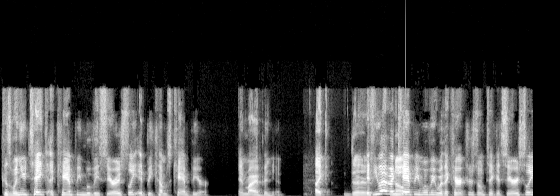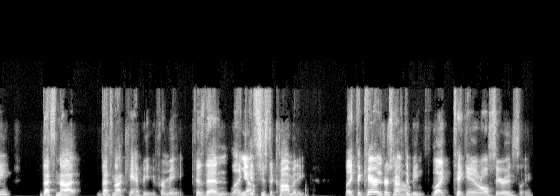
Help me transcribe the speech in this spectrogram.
Because when you take a campy movie seriously, it becomes campier, in my opinion. Like The, if you have a no, campy movie where the characters don't take it seriously, that's not that's not campy for me. Because then like Yeah. it's just a comedy. Like the characters It's, have to be um, like taking it all seriously.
